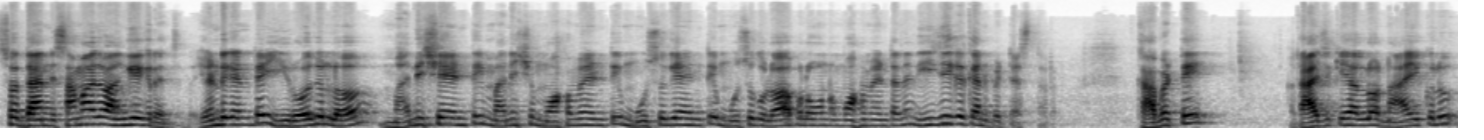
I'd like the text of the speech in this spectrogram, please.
సో దాన్ని సమాజం అంగీకరించదు. ఎందుకంటే ఈ రోజుల్లో మనిషి ఏంటి మనిషి మొహం ఏంటి ముసుగు ఏంటి ముసుగు లోపల ఉన్న మొహం ఏంటి అనేది ఈజీగా కనిపెట్టేస్తారు. కాబట్టి రాజకీయాల్లో నాయకులు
